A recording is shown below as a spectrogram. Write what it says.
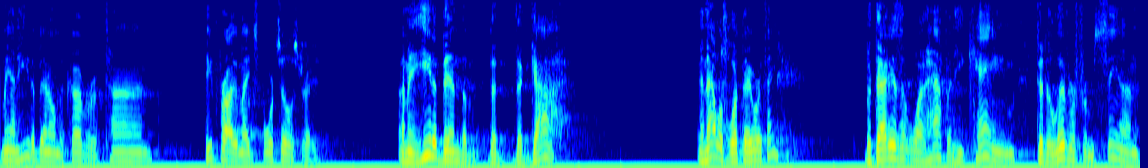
Man, he'd have been on the cover of Time. He'd probably made Sports Illustrated. I mean, he'd have been the, the, the guy. And that was what they were thinking. But that isn't what happened. He came to deliver from sin,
